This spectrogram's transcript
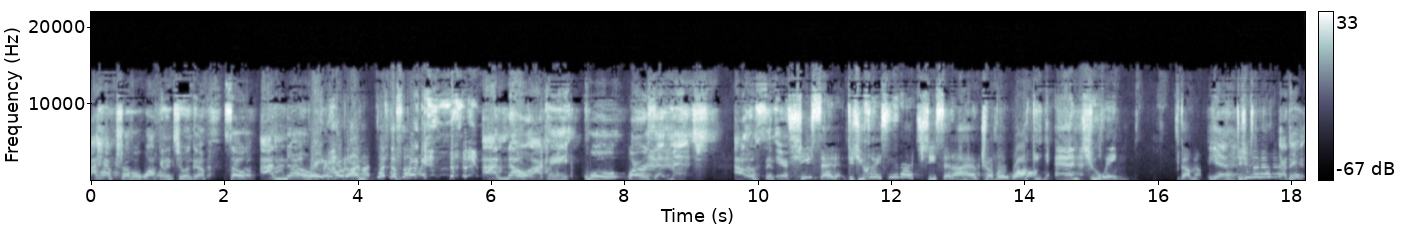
I have trouble walking and chewing gum. So I know, Wait, hold on. What the fuck? I know I can't pull words that match out of thin air. She said, did you guys hear that? She said, I have trouble walking and chewing gum. Yeah, Did you say that? I did.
